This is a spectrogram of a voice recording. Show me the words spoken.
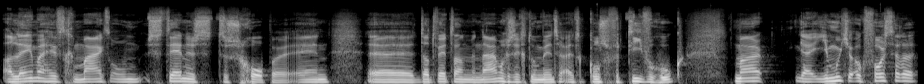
alleen maar heeft gemaakt om stennis te schoppen. En eh, dat werd dan met name gezegd door mensen uit de conservatieve hoek. Maar ja, je moet je ook voorstellen.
